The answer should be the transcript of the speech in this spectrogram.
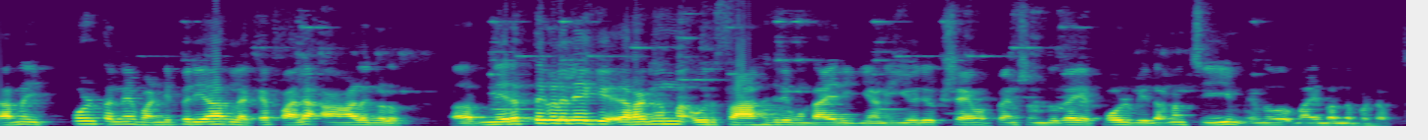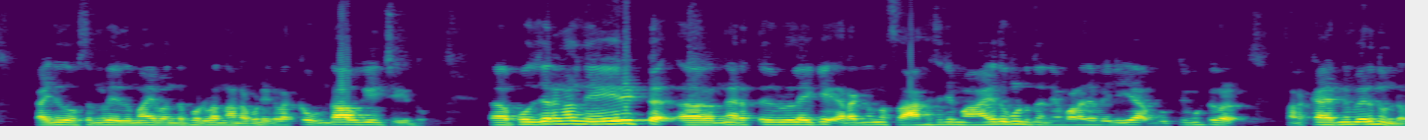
കാരണം ഇപ്പോൾ തന്നെ വണ്ടിപ്പെരിയാറിലൊക്കെ പല ആളുകളും നിരത്തുകളിലേക്ക് ഇറങ്ങുന്ന ഒരു സാഹചര്യം ഉണ്ടായിരിക്കുകയാണ്. ഈ ഒരു ക്ഷേമ പെൻഷൻ തുക എപ്പോൾ വിതരണം ചെയ്യും എന്നതുമായി ബന്ധപ്പെട്ട്. കഴിഞ്ഞ ദിവസങ്ങളിൽ ഇതുമായി ബന്ധപ്പെട്ടുള്ള നടപടികളൊക്കെ ഉണ്ടാവുകയും ചെയ്തു. പൊതുജനങ്ങൾ നേരിട്ട് നിരത്തുകളിലേക്ക് ഇറങ്ങുന്ന സാഹചര്യം ആയതുകൊണ്ട് തന്നെ വളരെ വലിയ ബുദ്ധിമുട്ടുകൾ സർക്കാരിന് വരുന്നുണ്ട്.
